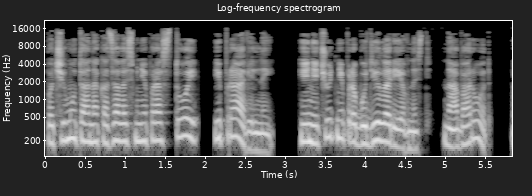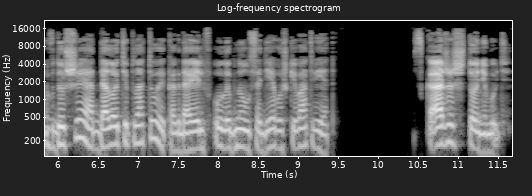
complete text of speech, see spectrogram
почему-то она казалась мне простой и правильной, и ничуть не пробудила ревность. Наоборот, в душе отдало теплотой, когда эльф улыбнулся девушке в ответ. Скажешь что-нибудь?»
